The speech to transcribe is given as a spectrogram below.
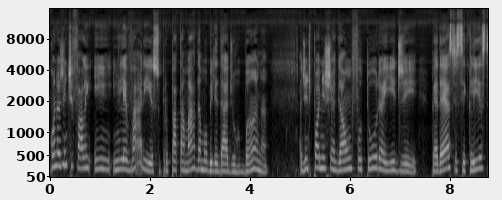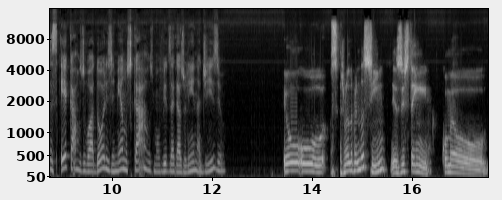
Quando a gente fala em, em levar isso para o patamar da mobilidade urbana, a gente pode enxergar um futuro aí de pedestres, ciclistas e carros voadores e menos carros movidos a gasolina, a diesel? Eu, o, respondendo a pergunta, sim. Existem, como eu,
